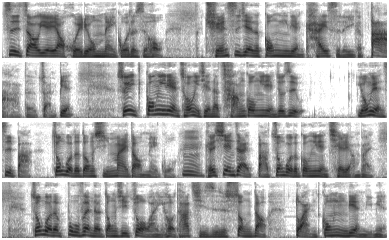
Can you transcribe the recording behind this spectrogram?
制造业要回流美国的时候，全世界的供应链开始了一个大的转变。所以供应链从以前的长供应链，就是永远是把中国的东西卖到美国，嗯，可是现在把中国的供应链切两半，中国的部分的东西做完以后，它其实是送到短供应链里面，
